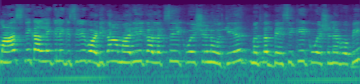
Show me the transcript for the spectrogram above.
मास निकालने के लिए किसी भी बॉडी का हमारी एक अलग से इक्वेशन होती है। मतलब बेसिक इक्वेशन है वो भी।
